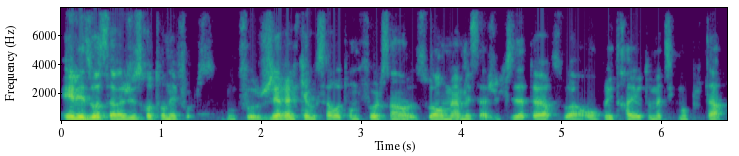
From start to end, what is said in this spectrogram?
Et les autres, ça va juste retourner false. Donc, il faut gérer le cas où ça retourne false. Hein. Soit on met un message utilisateur, soit on retry automatiquement plus tard.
